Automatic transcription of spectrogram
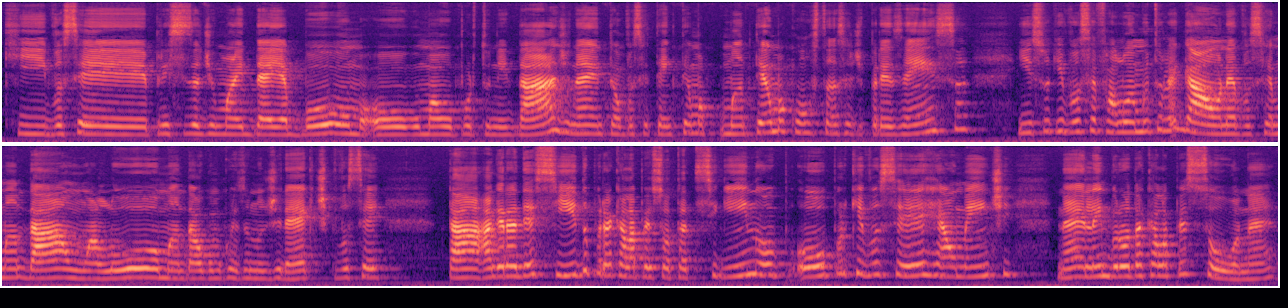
que você precisa de uma ideia boa ou uma oportunidade, né? Então você tem que ter uma, manter uma constância de presença. Isso que você falou é muito legal, né? Você mandar um alô, mandar alguma coisa no direct que você tá agradecido por aquela pessoa estar tá te seguindo ou, ou porque você realmente, né, lembrou daquela pessoa, né?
